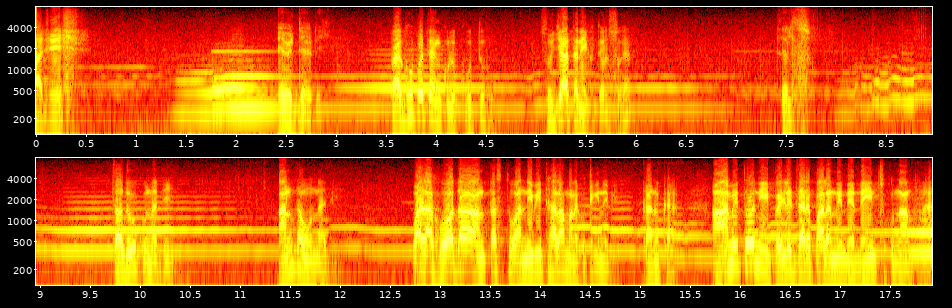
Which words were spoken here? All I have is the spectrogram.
రాజేష్? ఏమిటి డాడీ? రఘుపతి అంకులు కూతురు సుజాత నీకు తెలుసుగా? తెలుసు. చదువుకున్నది అందం ఉన్నది. వాళ్ళ హోదా అంతస్తు అన్ని విధాలా మనకు తగినవి. కనుక ఆమెతో నీ పెళ్ళి జరపాలని నిర్ణయించుకున్నాను రా.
